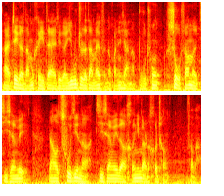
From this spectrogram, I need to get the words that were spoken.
哎，这个咱们可以在这个优质的蛋白粉的环境下呢，补充受伤的肌纤维。然后促进呢肌纤维的横截面的合成，好吧？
